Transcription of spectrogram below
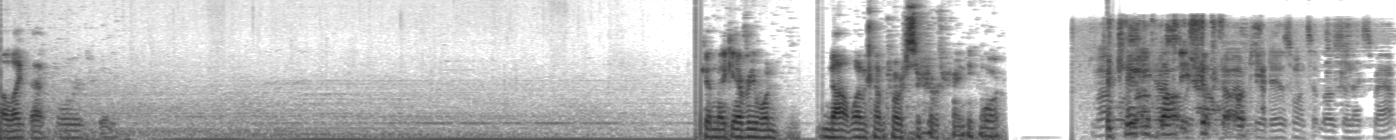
I like that forward good. Can make everyone not want to come to our server anymore. Well, I can't we'll not see shut how empty it is once it loads the next map.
